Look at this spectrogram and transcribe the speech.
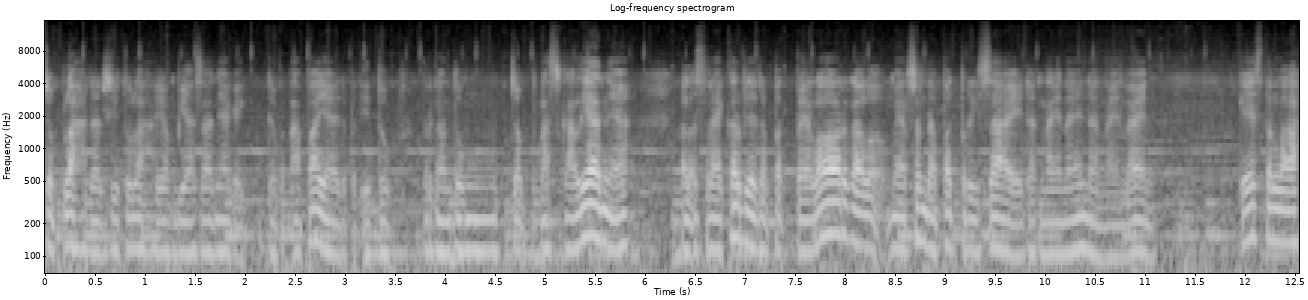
job lah. Dari situlah yang biasanya kayak dapat apa ya dapat itu. Tergantung job kelas kalian ya. Kalau striker bisa dapat pelor kalau merchant dapat perisai dan lain-lain dan lain-lain. Oke setelah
